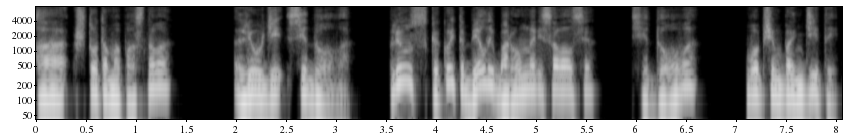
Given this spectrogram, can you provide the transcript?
«А что там опасного?» Люди Седова. Плюс какой-то белый барон нарисовался. Седова? В общем, бандиты.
